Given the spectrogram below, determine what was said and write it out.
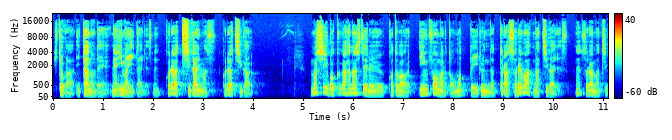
人がいたので、ね、今言いたいですね。これは違います。これは違う。もし僕が話している言葉をインフォーマルと思っているんだったら、それは間違いです。ね、それは間違い。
